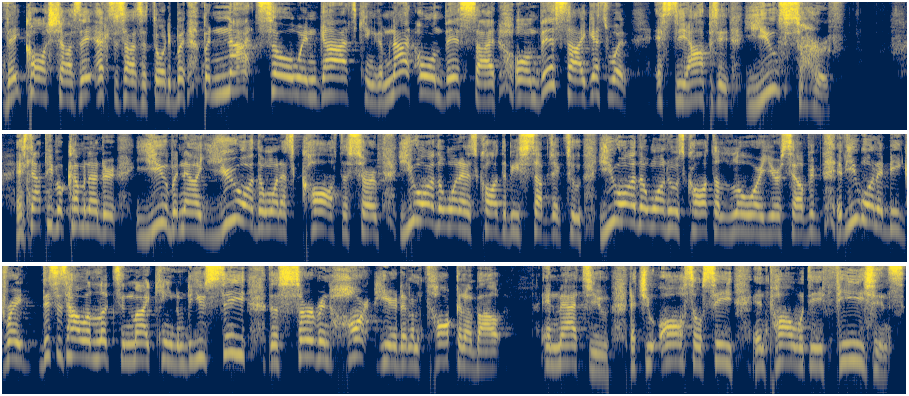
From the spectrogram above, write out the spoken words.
They call shots, they exercise authority, but, but not so in God's kingdom, not on this side. On this side, guess what? It's the opposite. You serve. It's not people coming under you, but now you are the one that's called to serve. You are the one that's called to be subject to. You are the one who's called to lower yourself. If, if you want to be great, this is how it looks in my kingdom. Do you see the servant heart here that I'm talking about? In Matthew, that you also see in Paul with the Ephesians,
